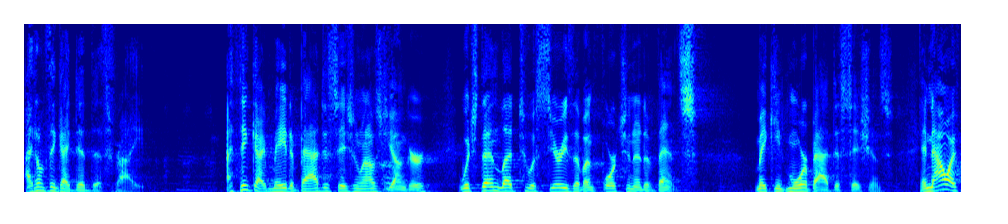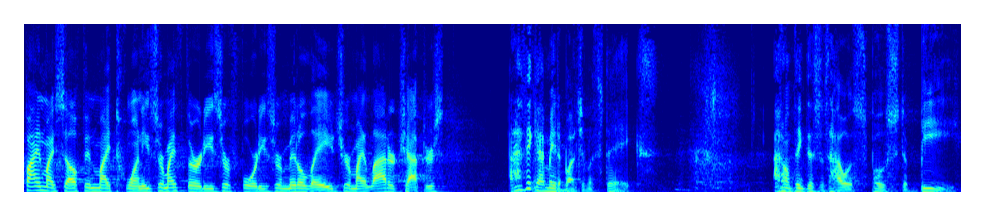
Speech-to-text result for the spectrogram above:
I don't think I did this right. I think I made a bad decision when I was younger, which then led to a series of unfortunate events, making more bad decisions. And now I find myself in my 20s or my 30s or 40s or middle age or my latter chapters, and I think I made a bunch of mistakes. I don't think this is how it's supposed to be.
